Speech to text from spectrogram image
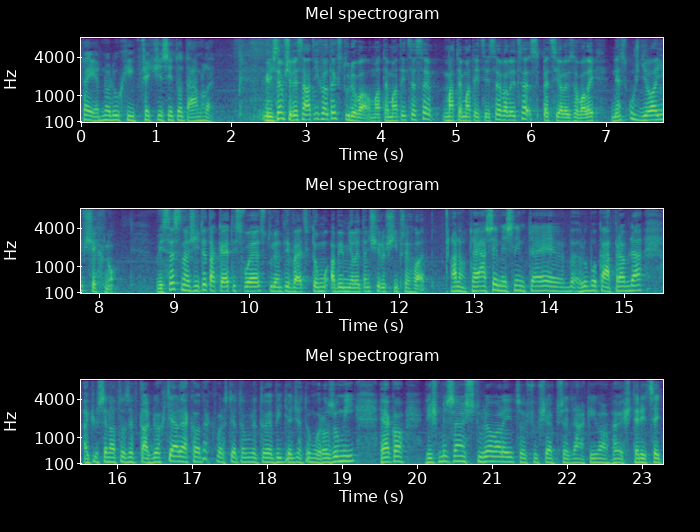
to je jednoduchý, přečti si to tamhle. Když jsem v 60. letech studoval, matematice se, matematici se velice specializovali, dnes už dělají všechno. Vy se snažíte také ty svoje studenty vést k tomu, aby měli ten širší přehled? Ano, to já si myslím, to je hluboká pravda, ať už se na to zeptal, kdo chtěl, jako, tak prostě to, to je vidět, že tomu rozumí. Jako, když my jsme studovali, což už je před nějakými 40,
